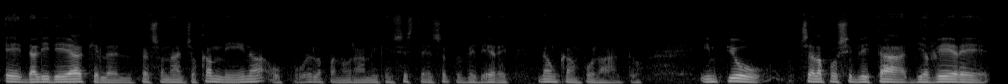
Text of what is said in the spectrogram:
e dall'idea che il personaggio cammina oppure la panoramica in se stessa per vedere da un campo all'altro. In più c'è la possibilità di avere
